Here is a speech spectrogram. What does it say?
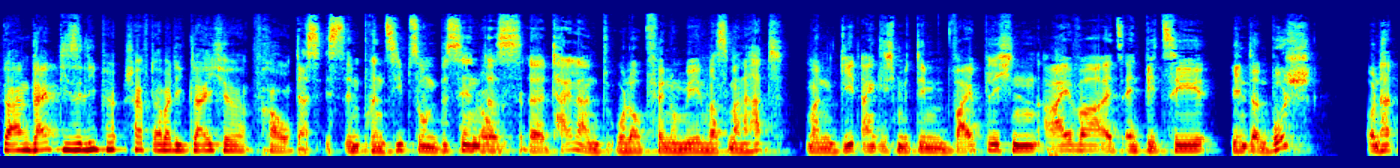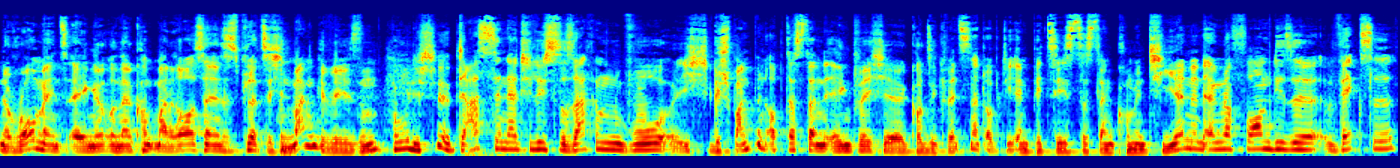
dann bleibt diese Liebschaft aber die gleiche Frau. Das ist im Prinzip so ein bisschen Urlaub das äh, Thailand-Urlaub-Phänomen, was man hat. Man geht eigentlich mit dem weiblichen Ivar als NPC hinter den Busch und hat eine Romance-Enge und dann kommt man raus, dann ist es plötzlich ein Mann gewesen. Holy shit. Das sind natürlich so Sachen, wo ich gespannt bin, ob das dann irgendwelche Konsequenzen hat, ob die NPCs das dann kommentieren in irgendeiner Form, diese Wechsel.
